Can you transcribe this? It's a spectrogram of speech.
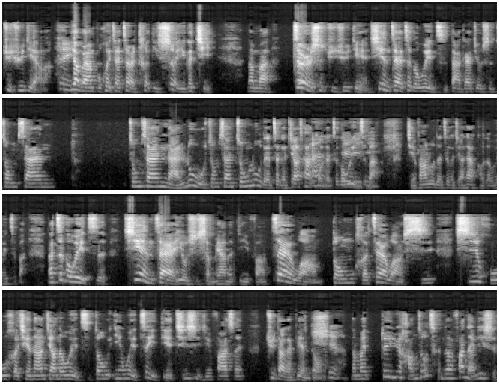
聚居点了。对，要不然不会在这儿特地设一个井。那么这儿是聚居点，现在这个位置大概就是中山。中山南路、中山中路的这个交叉口的这个位置吧，解放路的这个交叉口的位置吧。那这个位置现在又是什么样的地方？再往东和再往西，西湖和钱塘江的位置都因为这一点，其实已经发生巨大的变动。是那么对于杭州城的发展历史，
